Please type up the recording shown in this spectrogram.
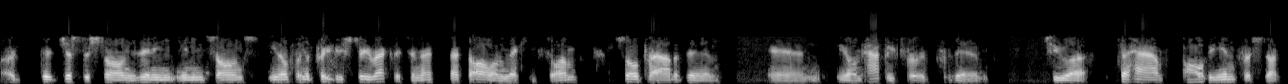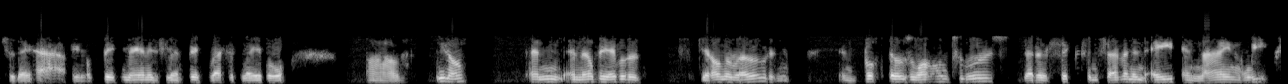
are they're just as strong as any any songs you know from the previous three records, and that's that's all on Ricky. So I'm so proud of them, and you know I'm happy for for them to uh, to have all the infrastructure they have. You know, big management, big record label. Um, you know, and and they'll be able to get on the road and and book those long tours that are six and seven and eight and nine weeks,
